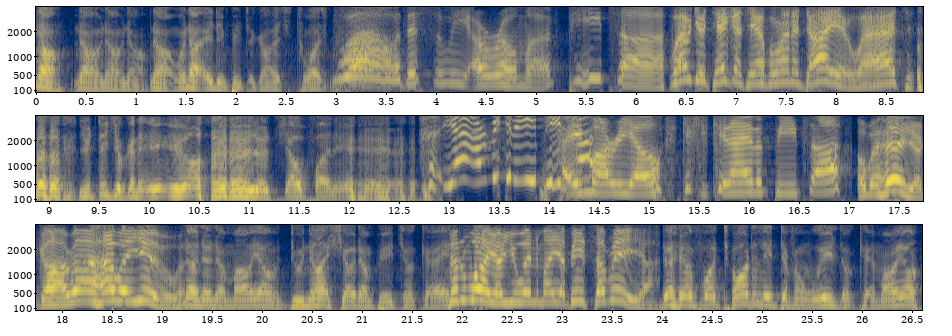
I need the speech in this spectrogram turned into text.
No, no, no, no, no. We're not eating pizza, guys. Trust me. Wow, the sweet aroma of pizza! Why would you take us here if we're on a diet, what? you think you're gonna eat here? That's so funny. yeah, aren't we gonna eat pizza? Hey, Mario, c- c- can I have a pizza? Oh, hey, Agara, how are you? no, no, no, Mario. Do not show them pizza, okay? Then why are you in my pizzeria? They're here for totally different reasons, okay, Mario?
